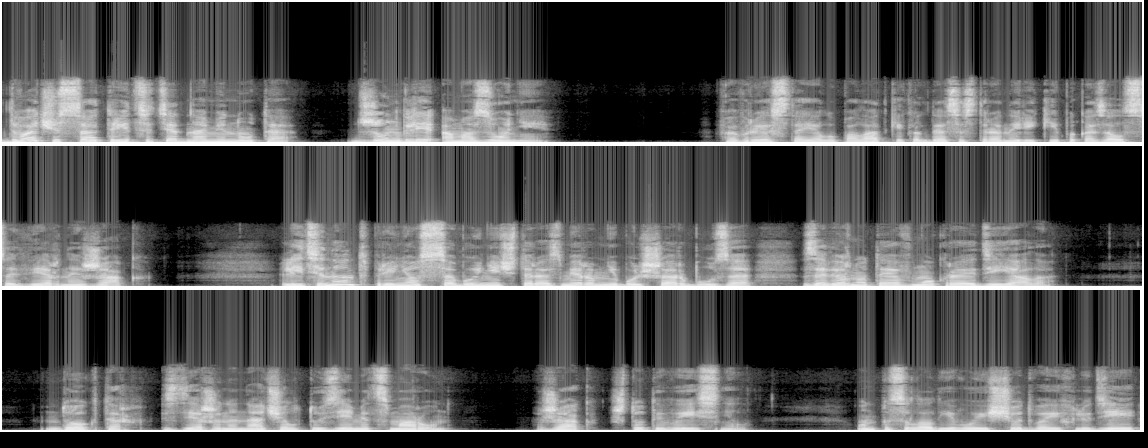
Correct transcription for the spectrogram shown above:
Два часа тридцать одна минута. Джунгли Амазонии. Фавре стоял у палатки, когда со стороны реки показался верный Жак. Лейтенант принес с собой нечто размером не больше арбуза, завернутое в мокрое одеяло. «Доктор», — сдержанно начал туземец Марун. «Жак, что ты выяснил?» Он посылал его еще двоих людей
